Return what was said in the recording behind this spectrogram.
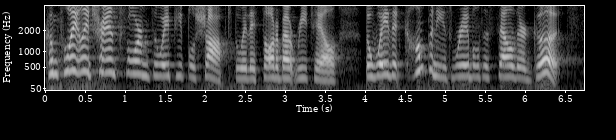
Completely transformed the way people shopped, the way they thought about retail, the way that companies were able to sell their goods.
